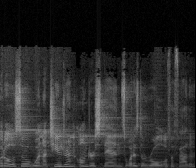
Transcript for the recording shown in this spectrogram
but also when a children understands what is the role of a father.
